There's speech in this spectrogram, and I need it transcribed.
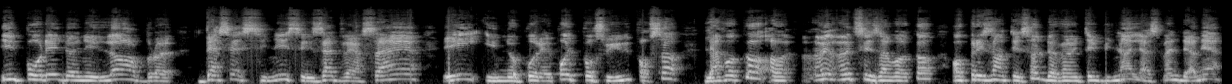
Il pourrait donner l'ordre d'assassiner ses adversaires et il ne pourrait pas être poursuivi pour ça. L'avocat, un, de ses avocats a présenté ça devant un tribunal la semaine dernière.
